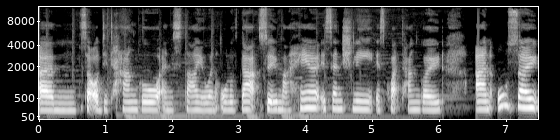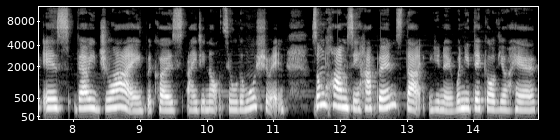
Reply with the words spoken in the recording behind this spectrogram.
um, sort of detangle and style and all of that so my hair essentially is quite tangled and also is very dry because I did not seal the moisture in. Sometimes it happens that you know when you take off your hair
